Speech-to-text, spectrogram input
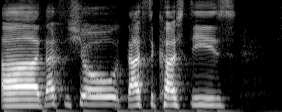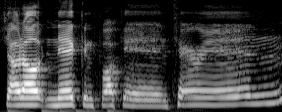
Uh, that's the show. That's the Custies. Shout out Nick and fucking Terren.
